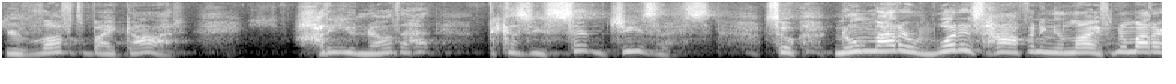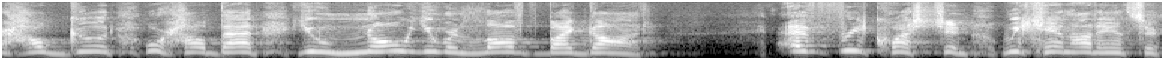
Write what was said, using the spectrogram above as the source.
you're loved by God. How do you know that? Because He sent Jesus. So no matter what is happening in life, no matter how good or how bad, you know you are loved by God. Every question we cannot answer,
